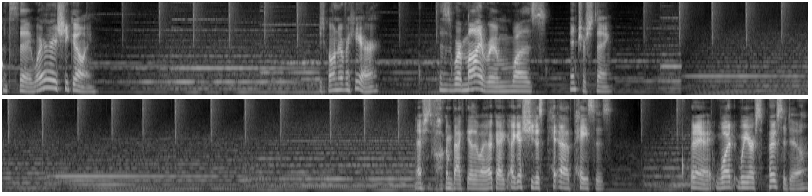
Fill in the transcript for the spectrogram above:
Let's see, where is she going? She's going over here. This is where my room was. Interesting. Now she's walking back the other way. Okay, I guess she just uh, paces. But anyway, what we are supposed to do...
